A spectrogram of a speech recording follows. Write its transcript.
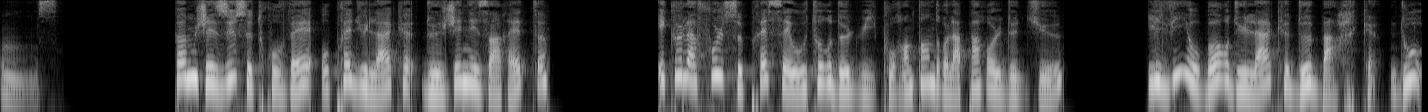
11. Comme Jésus se trouvait auprès du lac de Génézareth, et que la foule se pressait autour de lui pour entendre la parole de Dieu, il vit au bord du lac deux barques, d'où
